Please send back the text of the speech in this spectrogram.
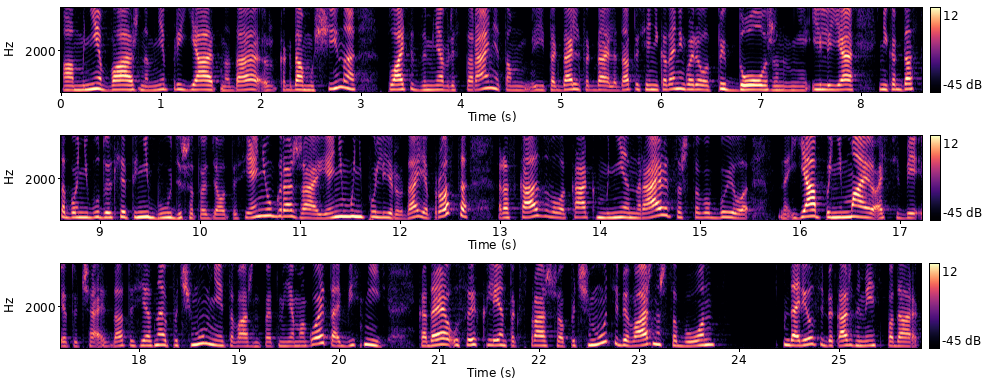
а, мне важно, мне приятно, да, когда мужчина платит за меня в ресторане, там, и так далее, и так далее, да, то есть я никогда не говорила, ты должен мне, или я никогда с тобой не буду, если ты не будешь этого делать, то есть я не угрожаю, я не манипулирую, да, я просто рассказывала, как мне нравится, чтобы было, я понимаю о себе эту часть, да, то есть я знаю, почему мне это важно, поэтому я могу это объяснить, когда я у своих клиенток спрашиваю, а почему тебе важно, чтобы он дарил тебе каждый месяц подарок.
